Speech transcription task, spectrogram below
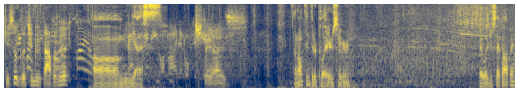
you still glitch into the top of it? Um, yes. Online and off the Stay eyes. I don't think there are players here. Wait, what'd you say, Poppy?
